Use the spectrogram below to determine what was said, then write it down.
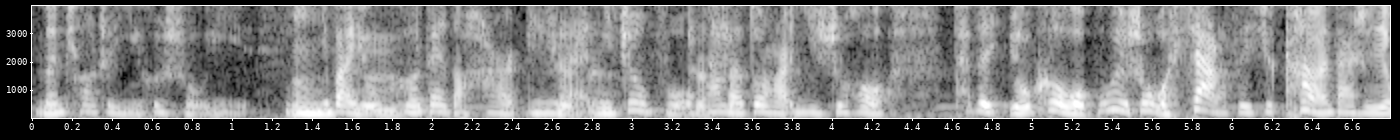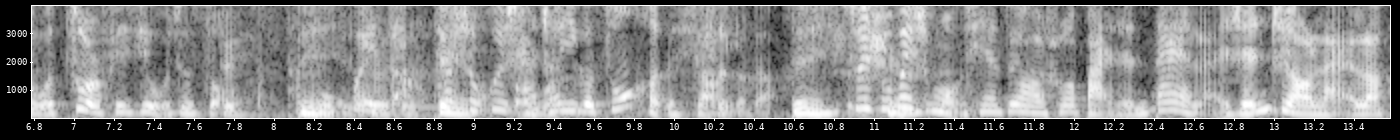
门票这一个收益。你把游客带到哈尔滨来，是你政府花了多少亿之后，他的游客，我不会说我下了飞机看完大世界，我坐着飞机我就走。不会的就是，它是会产生一个综合的效益的。对所以说为什么我们现在都要说把人带来，人只要来了，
